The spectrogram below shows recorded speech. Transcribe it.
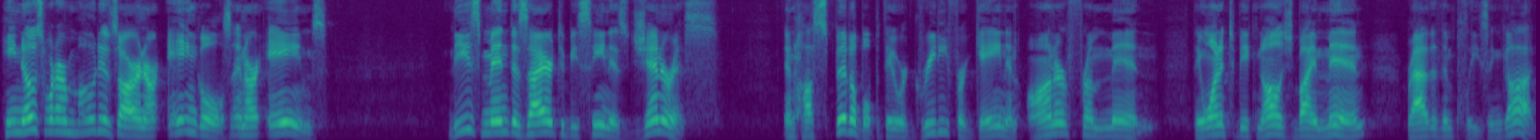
He knows what our motives are and our angles and our aims. These men desired to be seen as generous and hospitable, but they were greedy for gain and honor from men. They wanted to be acknowledged by men rather than pleasing God.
